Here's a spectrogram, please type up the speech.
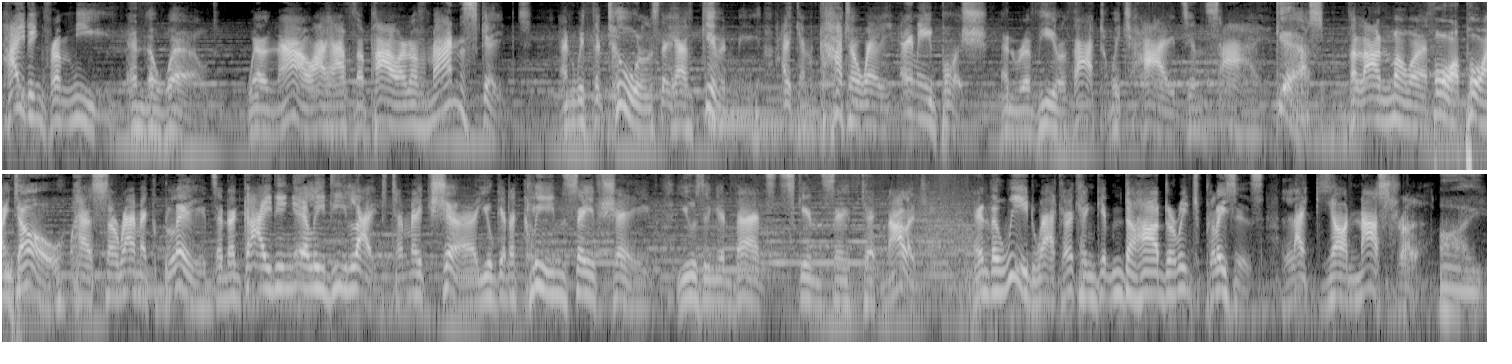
hiding from me and the world. Well, now I have the power of Manscaped, and with the tools they have given me, I can cut away any bush and reveal that which hides inside. Gasp! The Lawnmower 4.0 has ceramic blades and a guiding LED light to make sure you get a clean, safe shave using advanced skin safe technology. And the Weed Whacker can get into hard to reach places, like your nostril. I.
